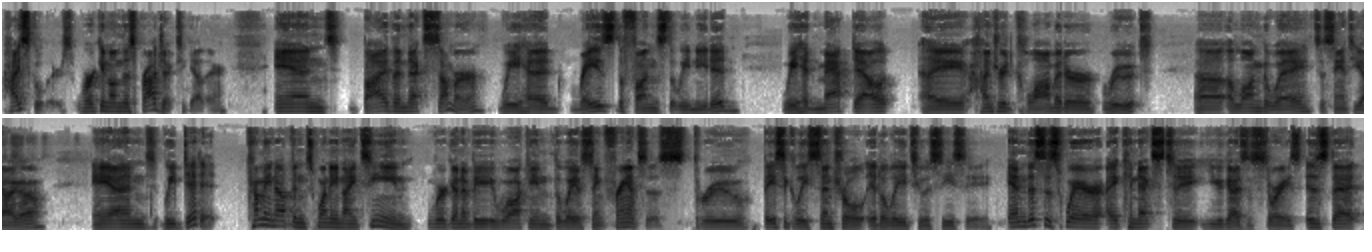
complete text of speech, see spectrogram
high schoolers working on this project together. And by the next summer, we had raised the funds that we needed. We had mapped out a hundred kilometer route uh, along the way to Santiago, and we did it. Coming up in 2019, we're going to be walking the way of St. Francis through basically central Italy to Assisi. And this is where it connects to you guys' stories is that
